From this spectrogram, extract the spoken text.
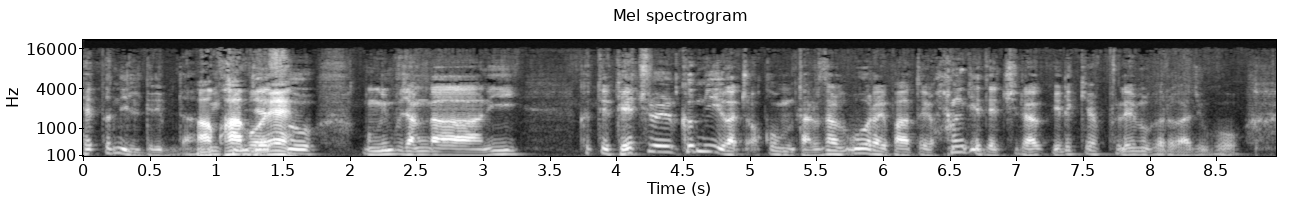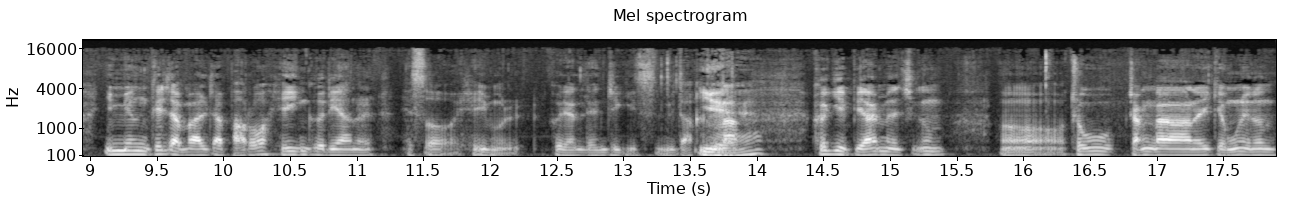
했던 일들입니다. 아, 과거에? 김재수 농림부 장관이 그때 대출 금리가 조금 다른 사람 우월하게 받았더니 황제 대출이라고 이렇게 플레임을 걸어가지고 임명되자 말자 바로 해임 건의안을 해서 해임을 건의안 낸 적이 있습니다. 그러나 예. 거기에 비하면 지금 어, 조국 장관의 경우에는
